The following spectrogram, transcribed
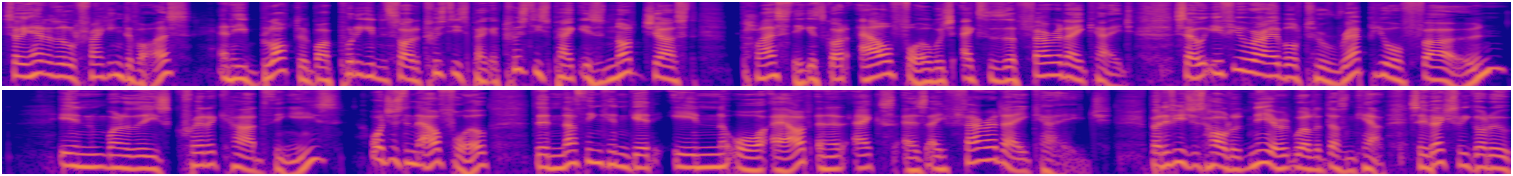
so he had a little tracking device and he blocked it by putting it inside a twisties pack. A twisties pack is not just plastic; it's got alfoil, which acts as a Faraday cage. So if you were able to wrap your phone in one of these credit card thingies or just an alfoil, then nothing can get in or out and it acts as a Faraday cage. But if you just hold it near it, well, it doesn't count. So you've actually got to,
